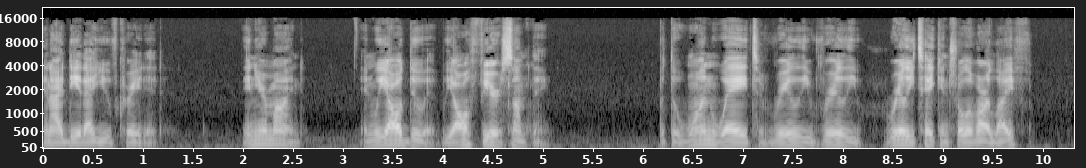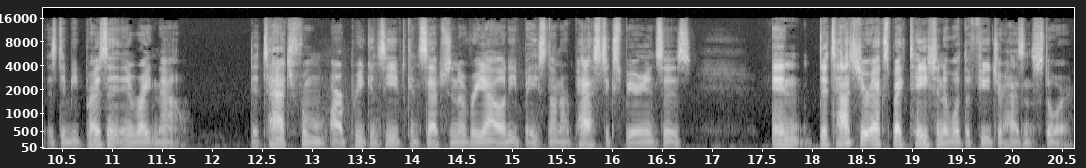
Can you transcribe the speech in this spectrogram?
an idea that you've created in your mind. And we all do it. We all fear something. But the one way to really, really, really take control of our life is to be present in right now. detached from our preconceived conception of reality based on our past experiences and detach your expectation of what the future has in store.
